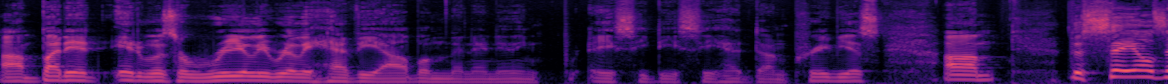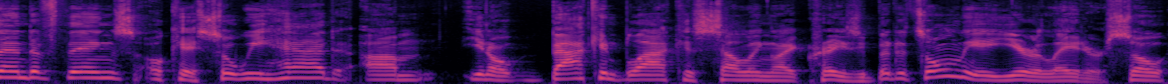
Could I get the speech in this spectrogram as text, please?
uh, but it it was a really really heavy album than anything ACDC had done previous. Um, the sales end of things, okay, so we had had, um, you know, Back in Black is selling like crazy, but it's only a year later. So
